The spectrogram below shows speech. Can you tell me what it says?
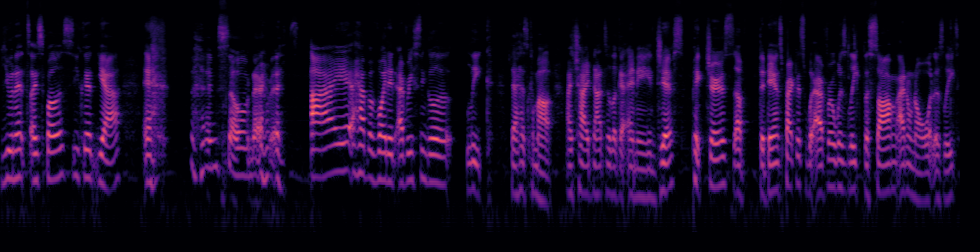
units, I suppose you could, yeah. And I'm so nervous. I have avoided every single leak that has come out. I tried not to look at any GIFs, pictures of the dance practice, whatever was leaked, the song, I don't know what was leaked.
